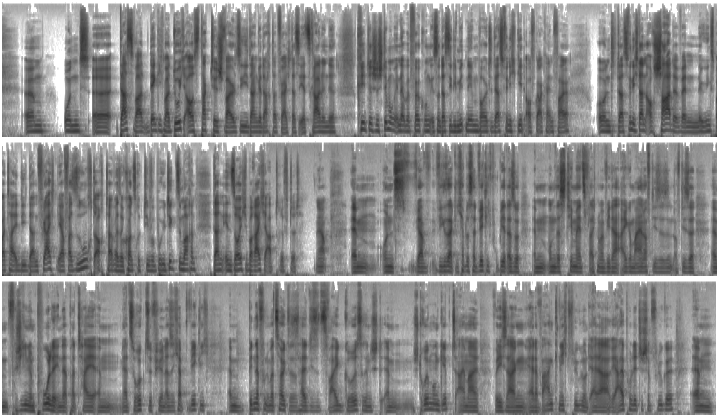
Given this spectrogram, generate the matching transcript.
Ähm, und äh, das war, denke ich mal, durchaus taktisch, weil sie dann gedacht hat, vielleicht, dass jetzt gerade eine kritische Stimmung in der Bevölkerung ist und dass sie die mitnehmen wollte. Das finde ich geht auf gar keinen Fall. Und das finde ich dann auch schade, wenn eine Linkspartei, die dann vielleicht ja versucht, auch teilweise konstruktive Politik zu machen, dann in solche Bereiche abdriftet. Ja. Ähm, und ja, wie gesagt, ich habe das halt wirklich probiert, also ähm, um das Thema jetzt vielleicht nochmal wieder allgemein auf diese, auf diese ähm, verschiedenen Pole in der Partei ähm, ja, zurückzuführen. Also ich habe wirklich ähm, bin davon überzeugt, dass es halt diese zwei größeren ähm, Strömungen gibt. Einmal würde ich sagen, eher der Wagenknecht-Flügel und eher der realpolitische Flügel. Ähm,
